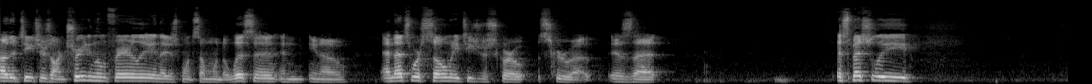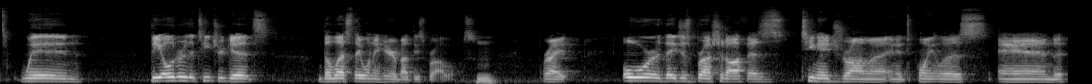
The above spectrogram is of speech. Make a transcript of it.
other teachers aren't treating them fairly and they just want someone to listen, and you know, and that's where so many teachers screw screw up is that, especially when the older the teacher gets, the less they want to hear about these problems, hmm. right? Or they just brush it off as teenage drama and it's pointless, and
